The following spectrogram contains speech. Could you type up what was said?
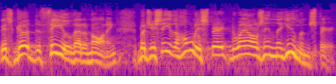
It's good to feel that anointing. But you see, the Holy Spirit dwells in the human spirit.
